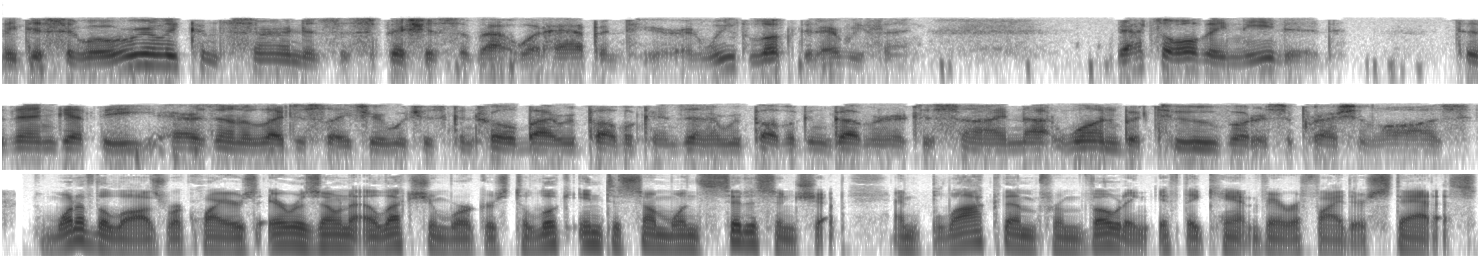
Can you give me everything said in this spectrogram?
They just said, well, we're really concerned and suspicious about what happened here, and we've looked at everything. That's all they needed to then get the Arizona legislature, which is controlled by Republicans and a Republican governor, to sign not one but two voter suppression laws. One of the laws requires Arizona election workers to look into someone's citizenship and block them from voting if they can't verify their status.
